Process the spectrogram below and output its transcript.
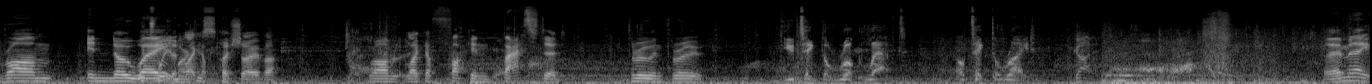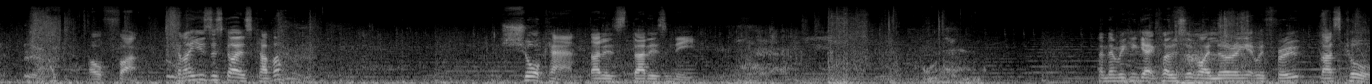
RAAM in no way way, looked like a pushover. RAAM looked like a fucking bastard. Through and through. You take the rook left. I'll take the right. Got it. Eliminate. Oh fuck. Can I use this guy as cover? Sure can. That is that is neat. And then we can get closer by luring it with fruit. That's cool.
